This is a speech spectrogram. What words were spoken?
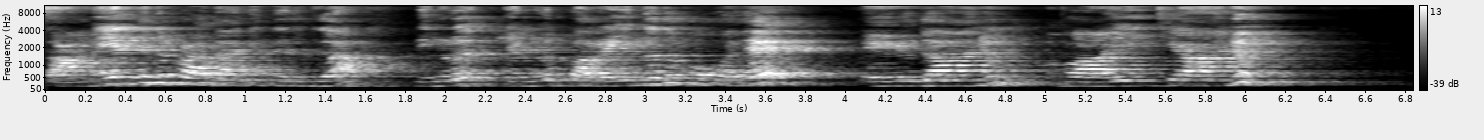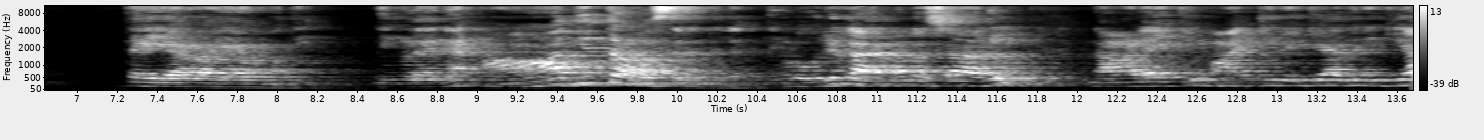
സമയത്തിന് പ്രാധാന്യം നൽകുക. നിങ്ങൾ ഞങ്ങൾ പറയുന്നത് പോലെ എഴുതാനും വായിക്കാനും തയ്യാറായാൽ മതി. നിങ്ങൾ തന്നെ ആദ്യത്തെ അവസരത്തിൽ നിങ്ങൾ ഒരു കാരണവശാലും നാളേക്ക് മാറ്റി വെക്കാതിരിക്കുക.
